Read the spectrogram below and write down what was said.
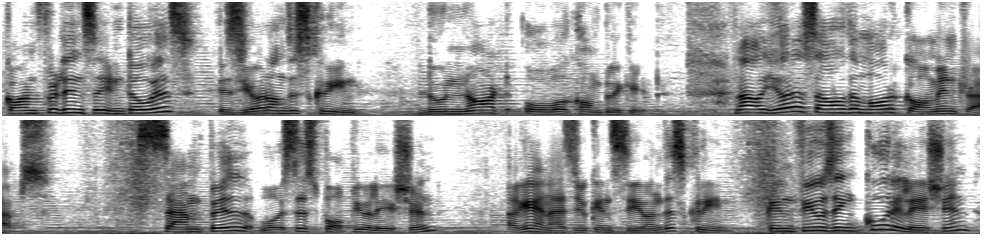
Confidence intervals is here on the screen. Do not overcomplicate. Now, here are some of the more common traps. Sample versus population, Again, as you can see on the screen, confusing correlation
